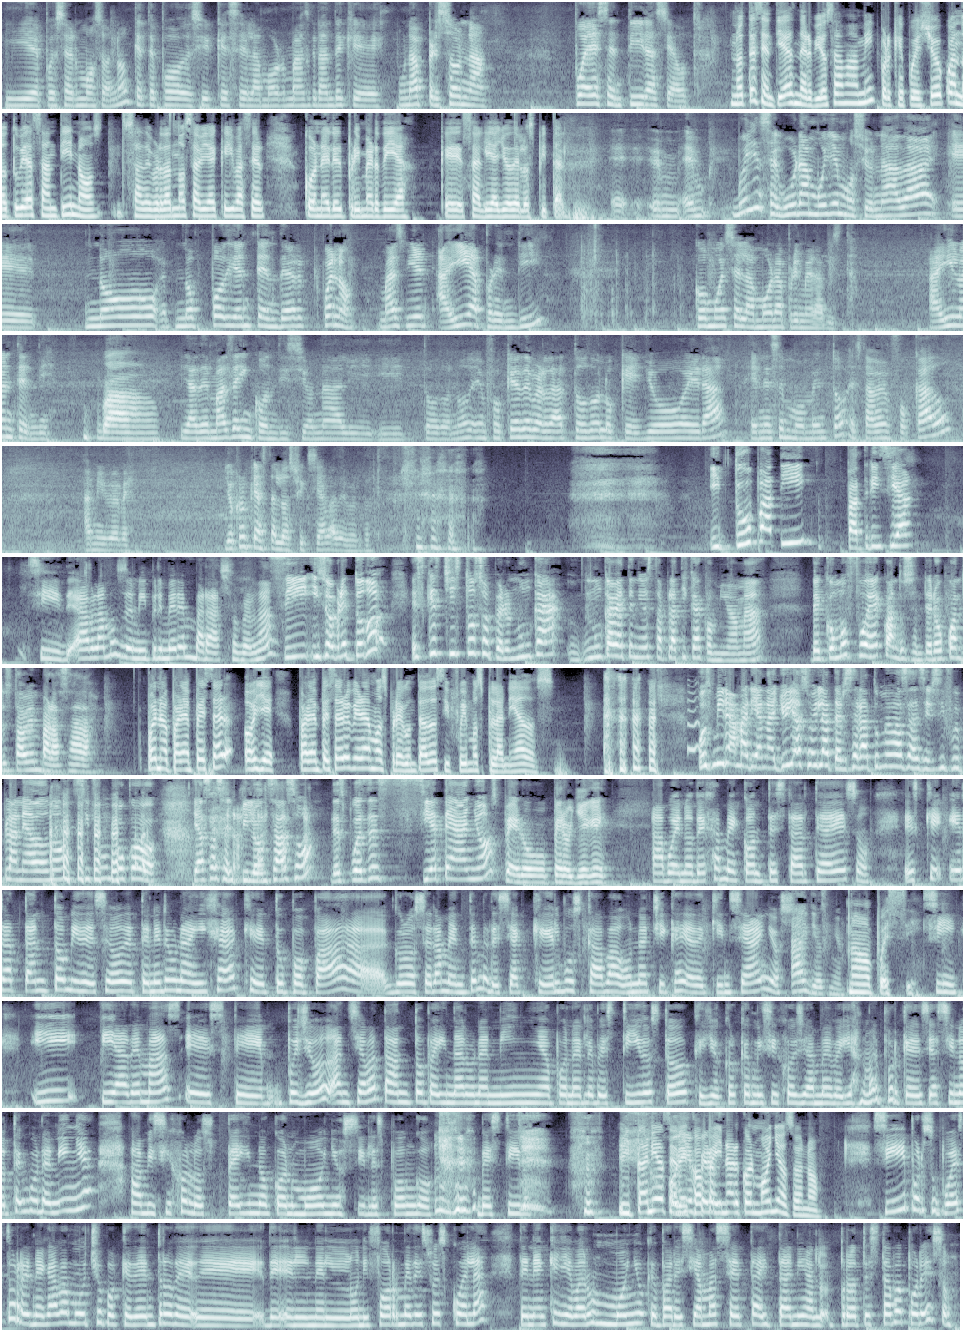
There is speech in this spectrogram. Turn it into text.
y eh, pues hermoso, ¿no? Que te puedo decir que es el amor más grande que una persona puede sentir hacia otra. ¿No te sentías nerviosa, mami? Porque pues yo cuando tuve a Santi, no, o sea, de verdad no sabía qué iba a hacer con él el primer día que salía yo del hospital. Eh, em, em, muy insegura, muy emocionada, eh, no, no podía entender, bueno, más bien ahí aprendí cómo es el amor a primera vista. Ahí lo entendí Wow. Y además de incondicional y, y, todo, ¿no? Enfoqué de verdad todo lo que yo era en ese momento, estaba enfocado a mi bebé. Yo creo que hasta lo asfixiaba de verdad. ¿Y tú, Pati, Patricia? Sí, hablamos de mi primer embarazo, ¿verdad? Sí, y sobre todo, es que es chistoso, pero nunca, nunca había tenido esta plática con mi mamá de cómo fue cuando se enteró cuando estaba embarazada. Bueno, para empezar, oye, para empezar hubiéramos preguntado si fuimos planeados. Pues mira, Mariana, yo ya soy la tercera, tú me vas a decir si fui planeado o no. Sí fue un poco, ya sabes, el pilonzazo después de siete años, pero, pero llegué. Ah, bueno, déjame contestarte a eso. Es que era tanto mi deseo de tener una hija que tu papá groseramente me decía que él buscaba a una chica ya de 15 años. Ay, Dios mío. No, pues sí. Sí, y y además, este, pues yo ansiaba tanto peinar una niña, ponerle vestidos, todo, que yo creo que mis hijos ya me veían mal porque decía, si no tengo una niña, a mis hijos los peino con moños y les pongo vestido. ¿Y Tania se Oye, dejó pero... peinar con moños o no? Sí, por supuesto, renegaba mucho porque dentro de, de, de, en el uniforme de su escuela tenían que llevar un moño que parecía maceta y Tania protestaba por eso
